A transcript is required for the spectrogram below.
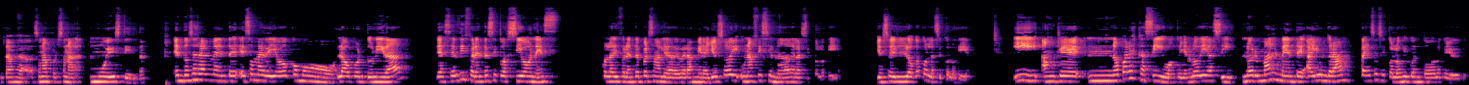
Es una persona muy distinta. Entonces, realmente, eso me dio como la oportunidad de hacer diferentes situaciones con la diferente personalidad. De veras, mira, yo soy una aficionada de la psicología. Yo soy loca con la psicología. Y aunque no parezca así, o aunque yo no lo diga así, normalmente hay un gran peso psicológico en todo lo que yo digo.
